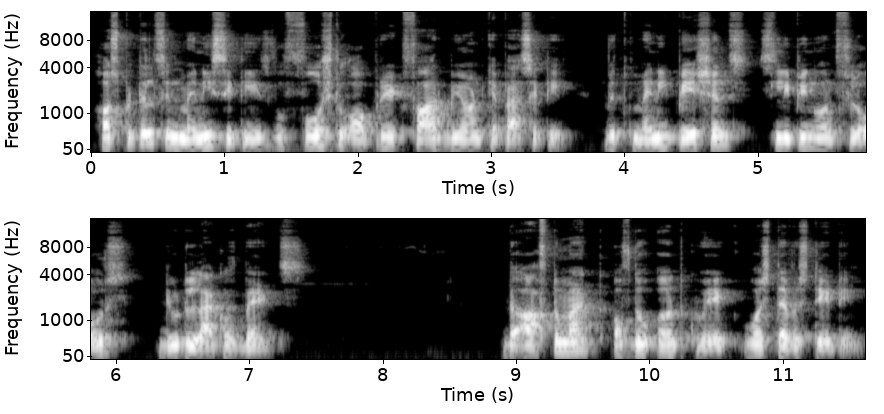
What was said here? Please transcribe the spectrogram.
Hospitals in many cities were forced to operate far beyond capacity, with many patients sleeping on floors due to lack of beds. The aftermath of the earthquake was devastating.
